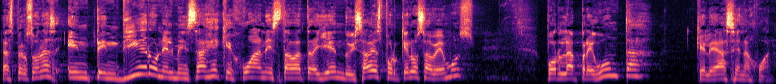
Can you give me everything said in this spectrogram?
Las personas entendieron el mensaje que Juan estaba trayendo. ¿Y sabes por qué lo sabemos? Por la pregunta que le hacen a Juan.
